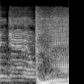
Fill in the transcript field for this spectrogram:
and get it.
